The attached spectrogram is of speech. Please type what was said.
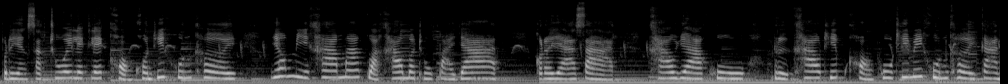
เปรียงสักถ้วยเล็กๆ ของคนที่คุ้นเคย ย่อมมีค่ามากกว่าข้าวมัทุปายาตกระยาศาสตร์ ข้าวยาคู หรือข้าวทิพย์ของผู้ที่ไม่คุ้นเคยกัน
